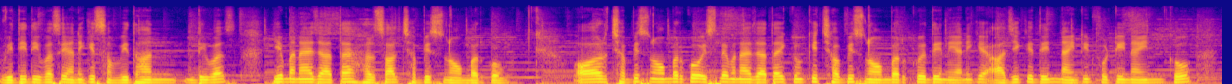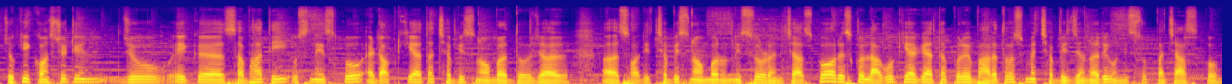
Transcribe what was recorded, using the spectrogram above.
विधि दिवस यानी कि संविधान दिवस, ये मनाया जाता है हर साल 26 नवंबर को। और 26 नवंबर को इसलिए मनाया जाता है क्योंकि 26 नवंबर के दिन, यानी कि आज ही के दिन 1949 को, जो कि कॉन्स्टिट्यूशन जो एक सभा थी, उसने इसको अडॉप्ट किया था 26 नवंबर 2000 सॉरी 26 नवंबर उन्नीस सौ उनचास को और इसको लागू किया गया था पूरे भारतवर्ष में 26 जनवरी 1950 को।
